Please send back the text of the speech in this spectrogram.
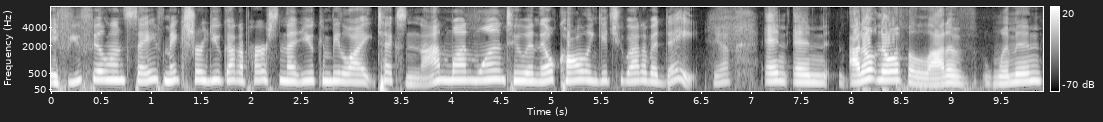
if you feel unsafe, make sure you got a person that you can be like text nine one one to, and they'll call and get you out of a date. Yeah, and and I don't know if a lot of women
